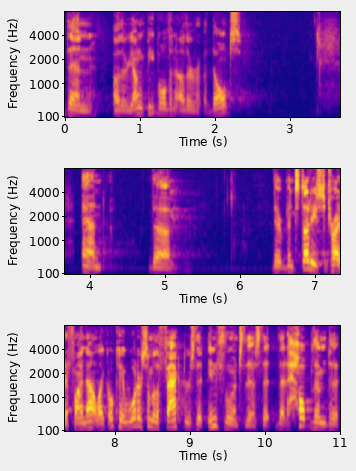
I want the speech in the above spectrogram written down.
than other young people, than other adults. And the, there have been studies to try to find out, like, okay, what are some of the factors that influence this, that, that help them to,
